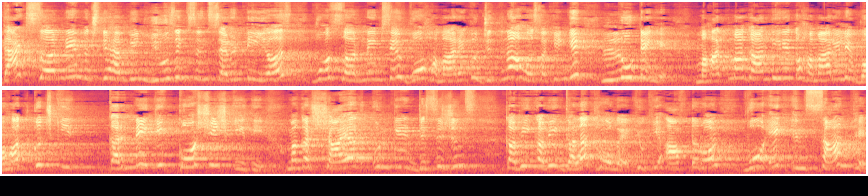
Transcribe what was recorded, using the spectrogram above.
that surname which they have been using since 70 years वो सरनेम से वो हमारे को जितना हो सकेंगे, लूटेंगे। महात्मा गांधी ने तो हमारे लिए बहुत कुछ की, करने की कोशिश की थी, मगर शायद उनके डिसीजंस कभी कभी गलत हो गए, क्योंकि आफ्टर ऑल वो एक इंसान थे।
